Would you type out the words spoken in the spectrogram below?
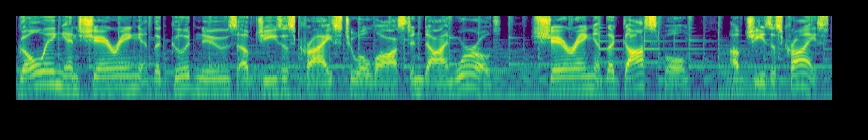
going and sharing the good news of Jesus Christ to a lost and dying world, sharing the gospel of Jesus Christ.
